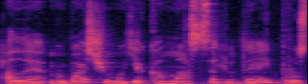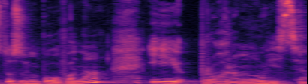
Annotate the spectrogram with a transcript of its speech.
але ми бачимо, яка маса людей просто зомбована і програмується.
